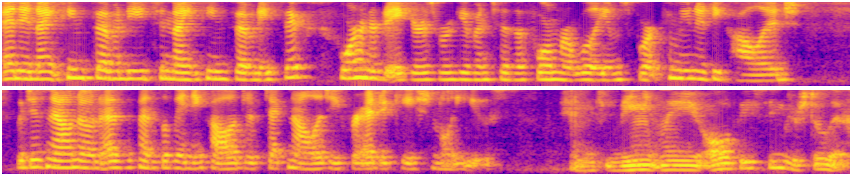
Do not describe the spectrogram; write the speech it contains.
And in 1970 to 1976, 400 acres were given to the former Williamsport Community College which is now known as the Pennsylvania College of Technology for educational use. And conveniently, all of these things are still there.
